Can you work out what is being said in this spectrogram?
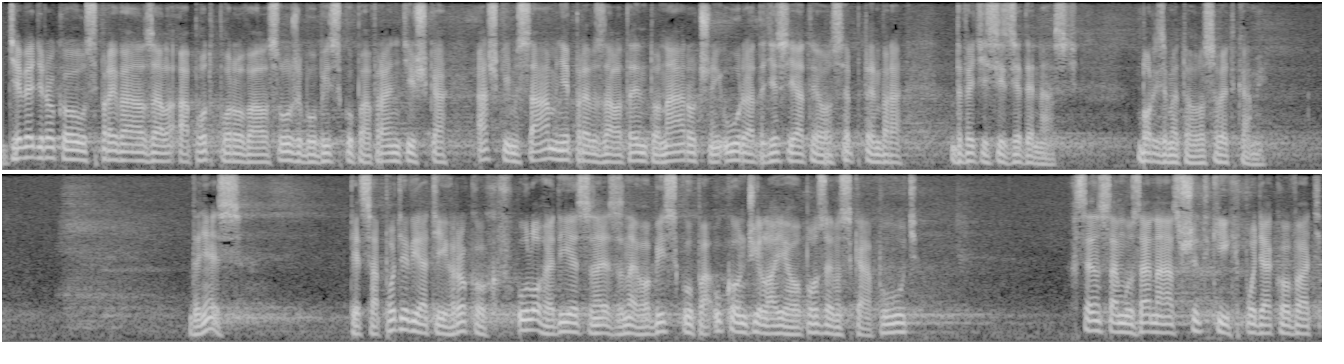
9 rokov sprevázal a podporoval službu biskupa Františka, až kým sám neprevzal tento náročný úrad 10. septembra 2011. Boli sme toho svetkami. Dnes, keď sa po deviatich rokoch v úlohe diecezného biskupa ukončila jeho pozemská púť, chcem sa mu za nás všetkých poďakovať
